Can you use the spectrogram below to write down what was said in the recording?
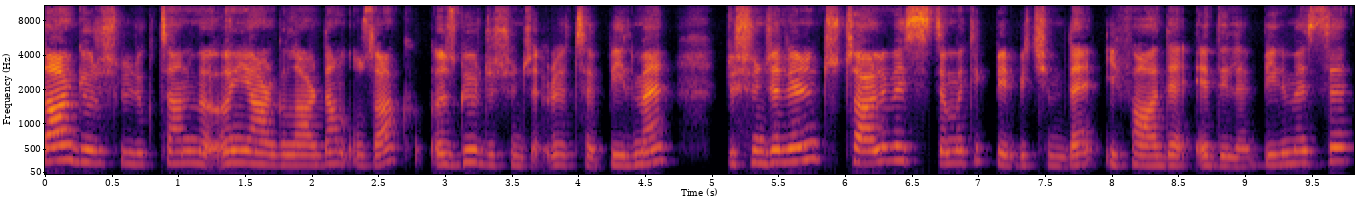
dar görüşlülükten ve ön yargılardan uzak, özgür düşünce üretebilme, düşüncelerin tutarlı ve sistematik bir biçimde ifade edilebilmesi,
